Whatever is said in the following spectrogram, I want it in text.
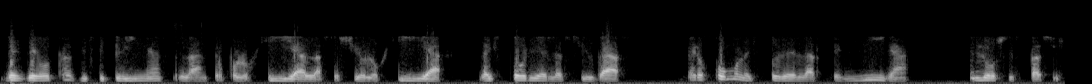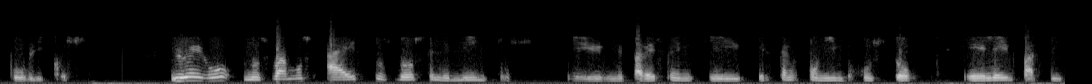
desde otras disciplinas, la antropología, la sociología, la historia de la ciudad, pero cómo la historia del arte mira los espacios públicos. Luego nos vamos a estos dos elementos que me parecen que están poniendo justo el énfasis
